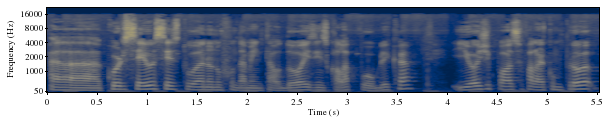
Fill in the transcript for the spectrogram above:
Ah, cursei o sexto ano no Fundamental 2 em escola pública e hoje posso falar com pro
